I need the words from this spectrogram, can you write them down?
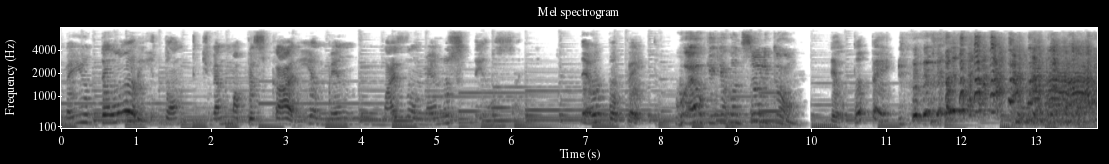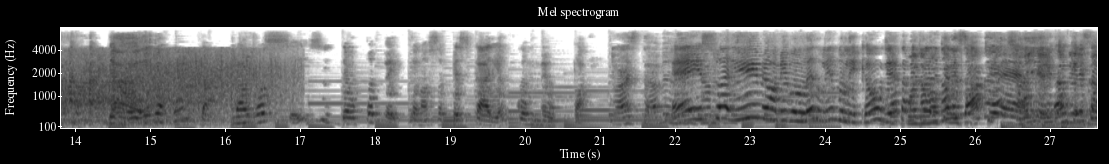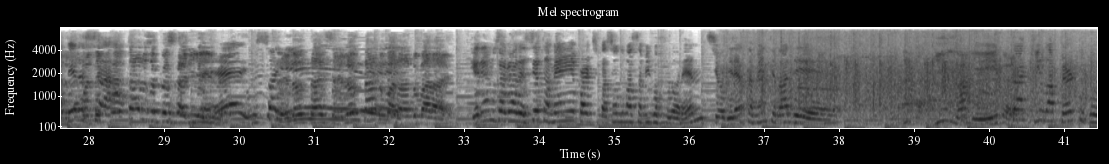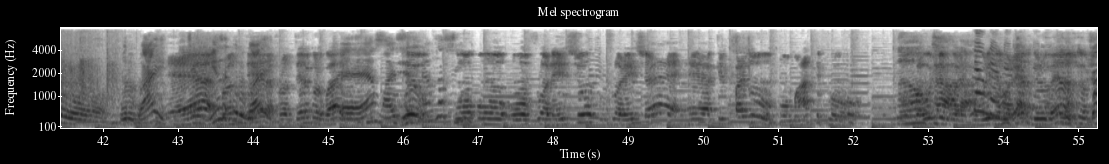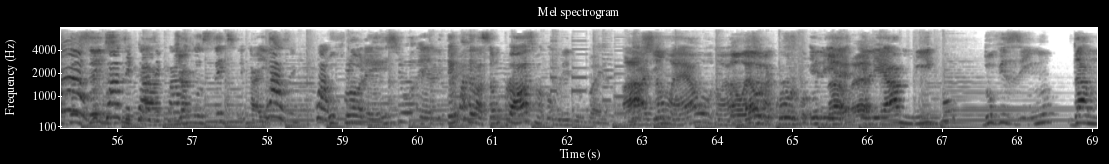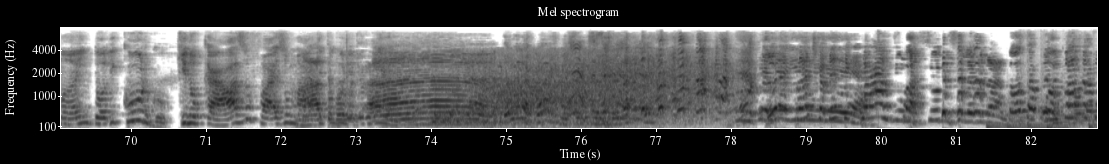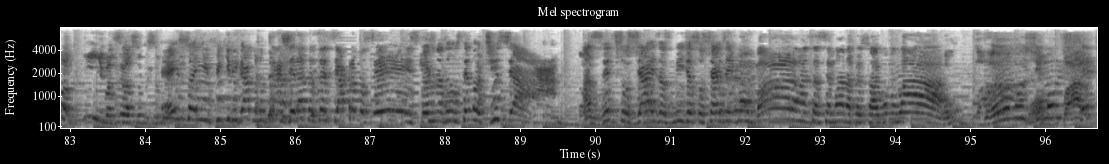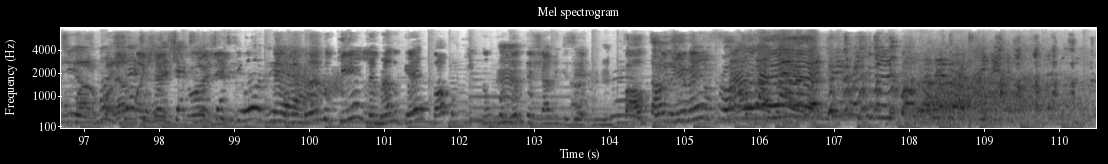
Meio dolorido. Ontem tivemos uma pescaria men- mais ou menos tensa. Deu pro peito. Ué, o que que aconteceu, Licão? Deu pro peito. Depois queria contar pra vocês deu proveito a nossa pescaria com meu pai. Tá. É isso aí, meu amigo Lendo Lindo Licão, diretamente lá eu de Toque. saber É, vamos querer saber Vou ter que essa. contar nessa pescaria aí. É, isso aí. aí não tá, aí não tá no baralho. No baralho. Queremos agradecer também a participação do nosso amigo Florencio, diretamente lá de Itaqui, lá perto do Uruguai. É, Divisa com o fronteira, Uruguai. fronteira com Uruguai. É, mais Viu? ou menos assim. O, o, o Florencio, o Florencio é, é aquele que faz o, o mate pro. Não, cara. Eu já cansei de Quase, explicar. quase, quase. Já cansei de explicar isso. Quase, quase. O Florencio, ele tem uma relação próxima com o do Uruguaiano. Ah, mas sim. não é o. Não é Não é o de curvo. Ele, Não, é, ele é amigo do vizinho da mãe do Licurgo, que no caso faz o pro pro- Guri de Uruguaiano. Ah, então ele é quase. Ele Por é aí. praticamente quase uma subcelebridade. Falta pouco, falta falta pouquinho pra ser uma subcelebridade. É isso aí, fique ligado no Trageradas SA pra vocês, que hoje nós vamos ter notícia. As redes sociais, as mídias sociais aí bombaram essa semana, pessoal. Vamos lá. Vamos de Bombaram, manchetes, bombaram. Qual é manchetes, manchete manchetes, de hoje? manchetes de hoje. Meu, lembrando que, lembrando que, só um pouquinho, não podemos deixar de dizer. Falta Frontinês. livre pro falta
